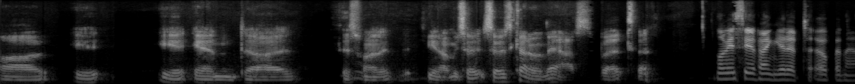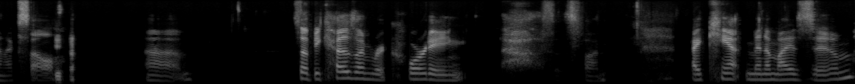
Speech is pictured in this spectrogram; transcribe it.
uh, it, it, and, uh, this one, you know, I mean, so, so it's kind of a mess, but, Let me see if I can get it to open in Excel. Um, so because I'm recording, this is fun. I can't minimize Zoom.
